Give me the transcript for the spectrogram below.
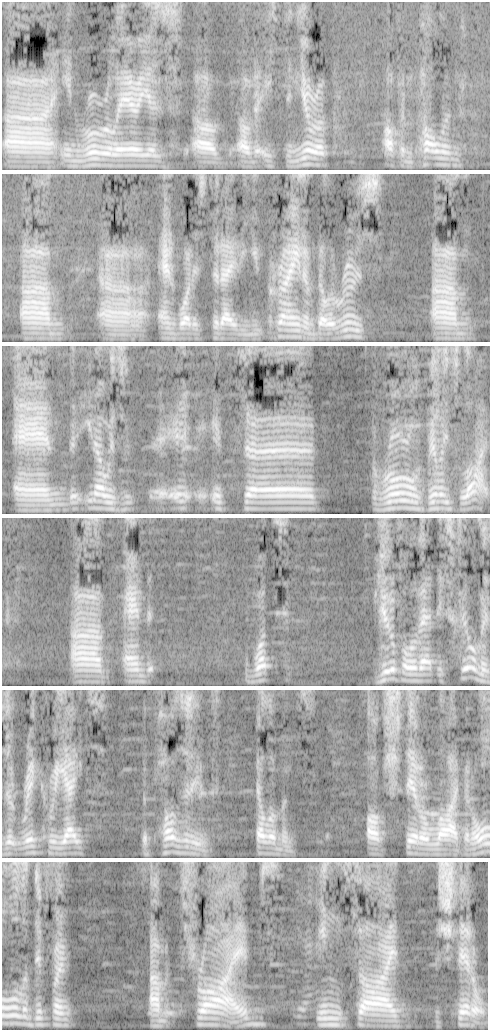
uh, in rural areas of, of Eastern Europe, often Poland, um, uh, and what is today the Ukraine and Belarus. Um, and you know, it's, it, it's uh, rural village life. Um, and what's beautiful about this film is it recreates the positive elements of shtetl life and all the different um, tribes Yeah. inside the shtetl.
